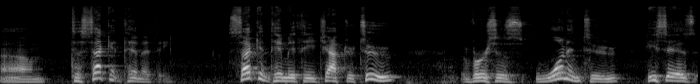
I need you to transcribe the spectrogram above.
um, to 2 Timothy. 2 Timothy chapter 2, verses 1 and 2, he says,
